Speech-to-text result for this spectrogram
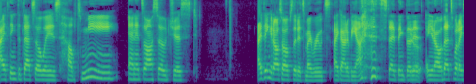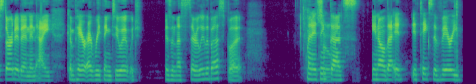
I think that that's always helped me. And it's also just, I think it also helps that it's my roots. I got to be honest. I think that it, you know, that's what I started in. And I compare everything to it, which isn't necessarily the best, but, but I think So- that's, you know, that it, it takes the very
